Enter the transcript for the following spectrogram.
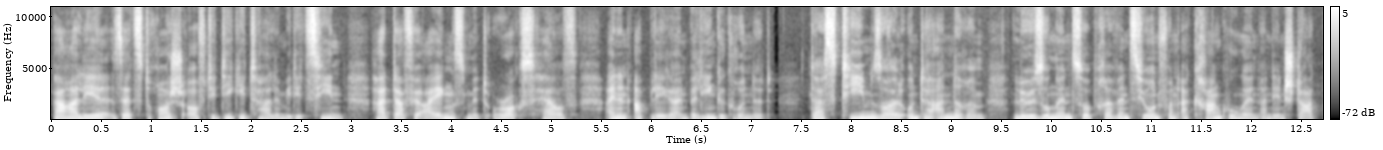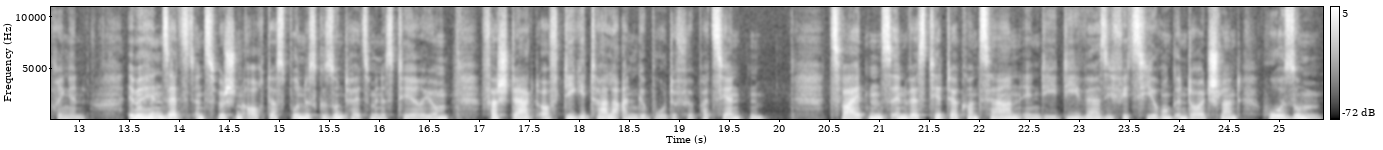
Parallel setzt Roche auf die digitale Medizin, hat dafür eigens mit Rox Health einen Ableger in Berlin gegründet. Das Team soll unter anderem Lösungen zur Prävention von Erkrankungen an den Start bringen. Immerhin setzt inzwischen auch das Bundesgesundheitsministerium verstärkt auf digitale Angebote für Patienten. Zweitens investiert der Konzern in die Diversifizierung in Deutschland hohe Summen.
